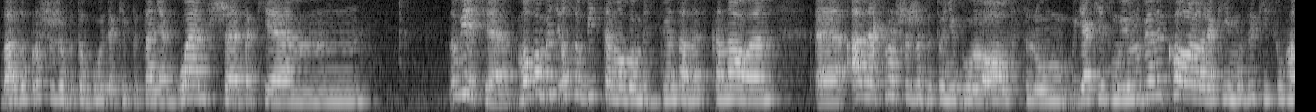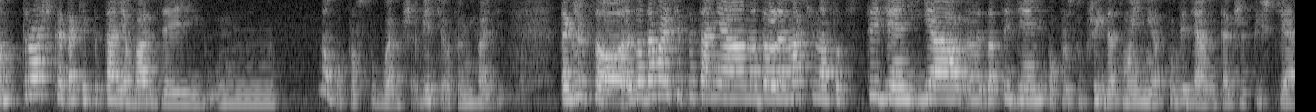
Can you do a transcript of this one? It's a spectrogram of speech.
bardzo proszę, żeby to były takie pytania głębsze, takie, mm, no wiecie, mogą być osobiste, mogą być związane z kanałem, e, ale proszę, żeby to nie było o w stylu, jaki jest mój ulubiony kolor, jakiej muzyki słucham, troszkę takie pytania bardziej, mm, no po prostu głębsze, wiecie o co mi chodzi. Także co, zadawajcie pytania na dole, macie na to tydzień, ja e, za tydzień po prostu przyjdę z moimi odpowiedziami, także piszcie,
